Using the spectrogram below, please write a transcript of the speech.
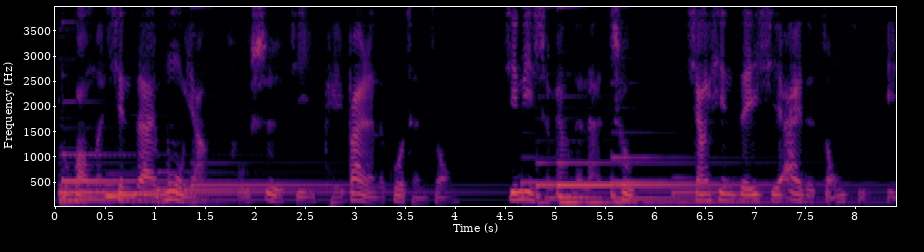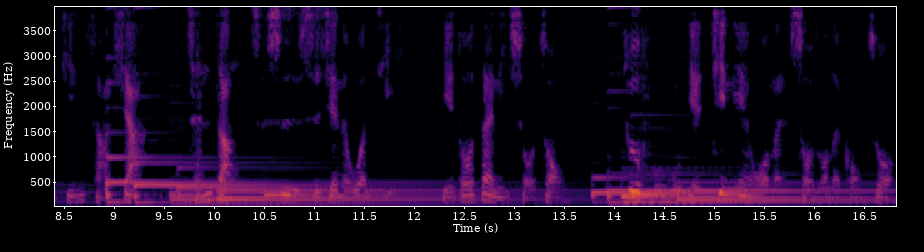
不管我们现在牧养、服侍及陪伴人的过程中，经历什么样的难处。相信这一些爱的种子已经撒下，成长只是时间的问题，也都在你手中。祝福也纪念我们手中的工作，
